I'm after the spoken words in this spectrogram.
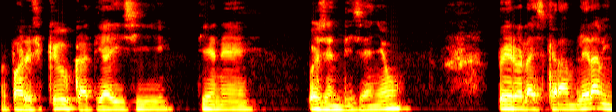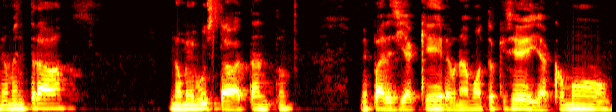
Me parece que Ducati ahí sí tiene, pues en diseño, pero la Scrambler a mí no me entraba, no me gustaba tanto. Me parecía que era una moto que se veía como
